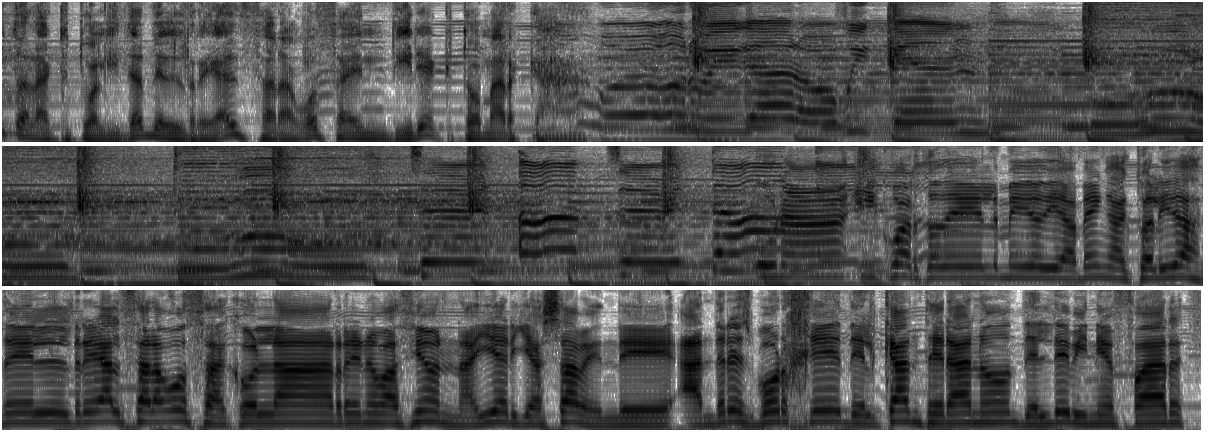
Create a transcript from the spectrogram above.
Toda la actualidad del Real Zaragoza en directo marca. Una y cuarto del mediodía. Venga, actualidad del Real Zaragoza con la renovación ayer, ya saben, de Andrés Borge, del canterano, del de Binefar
